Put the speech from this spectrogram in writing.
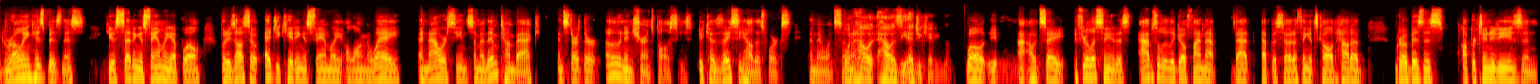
growing his business, he was setting his family up well, but he's also educating his family along the way. And now we're seeing some of them come back and start their own insurance policies because they see how this works and they want some. Well, and it. how how is he educating them? Well, I I would say if you're listening to this, absolutely go find that that episode. I think it's called "How to Grow Business Opportunities," and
